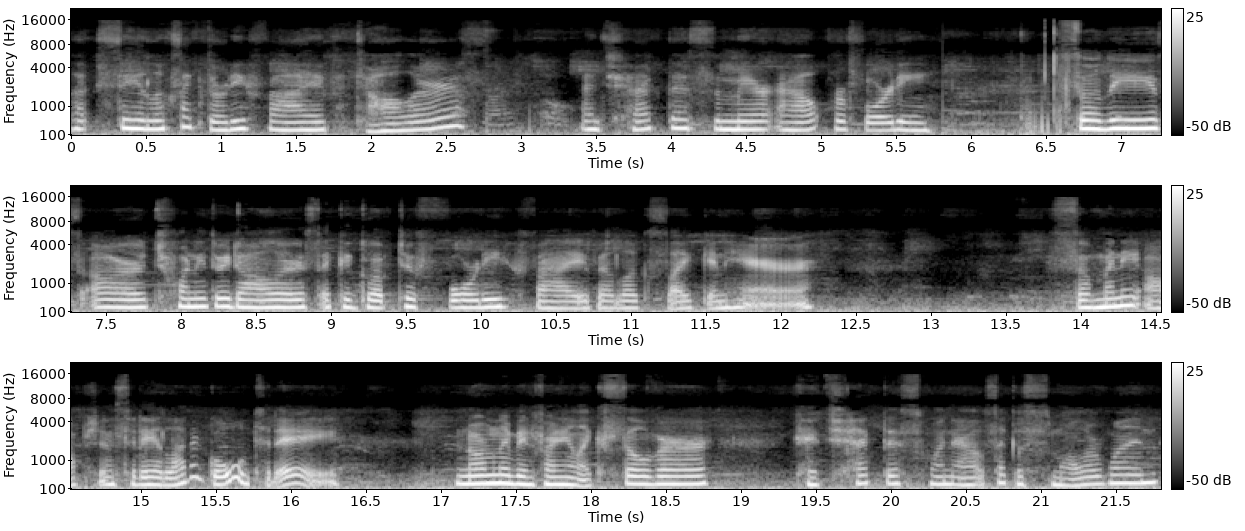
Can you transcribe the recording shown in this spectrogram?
Let's see, it looks like $35. And check this mirror out for 40 so these are $23. It could go up to 45 it looks like in here. So many options today. A lot of gold today. Normally been finding like silver. Okay, check this one out. It's like a smaller one.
